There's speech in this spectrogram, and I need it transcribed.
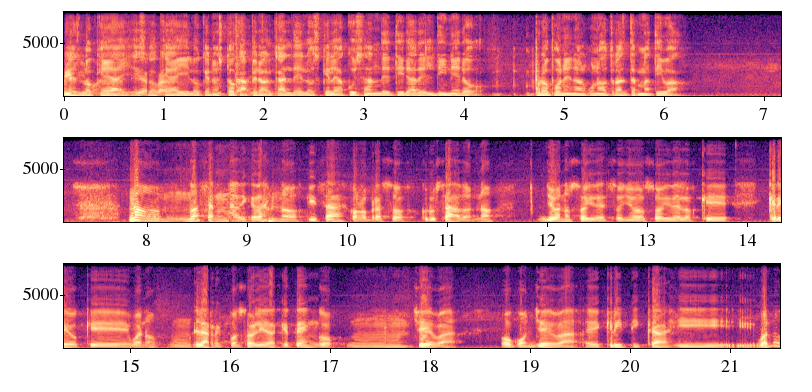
es lo que hay, es lo que hay y lo que nos toca. Pero alcalde, los que le acusan de tirar el dinero, ¿Proponen alguna otra alternativa? No, no hacer nada y quedarnos quizás con los brazos cruzados, ¿no? Yo no soy de eso, yo soy de los que creo que, bueno, mm, la responsabilidad que tengo mm, lleva o conlleva eh, críticas y, bueno,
